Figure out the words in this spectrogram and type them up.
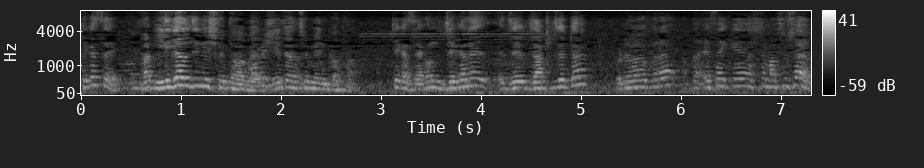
ঠিক আছে? বাট লিগাল জিনিস হইতে হবে এটা হচ্ছে মেইন কথা। ঠিক আছে এখন যেখানে যে যার যেটা ওটা হয়ে আপনার এসআই কে আসছে মাসু সাহেব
